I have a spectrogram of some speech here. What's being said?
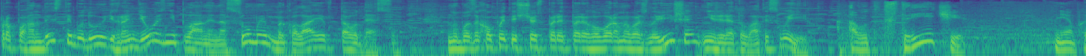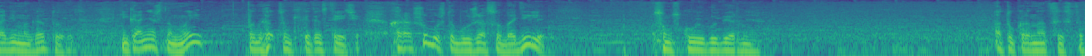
пропагандисти будують грандіозні плани на Суми, Миколаїв та Одесу. Ну бо захопити щось перед переговорами важливіше, ніж рятувати своїх. А вот встречи необходимо готовить. И, конечно, мы в подготовке к этой встрече хорошо бы, чтобы уже освободили Сумскую губернию от укронацистов.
